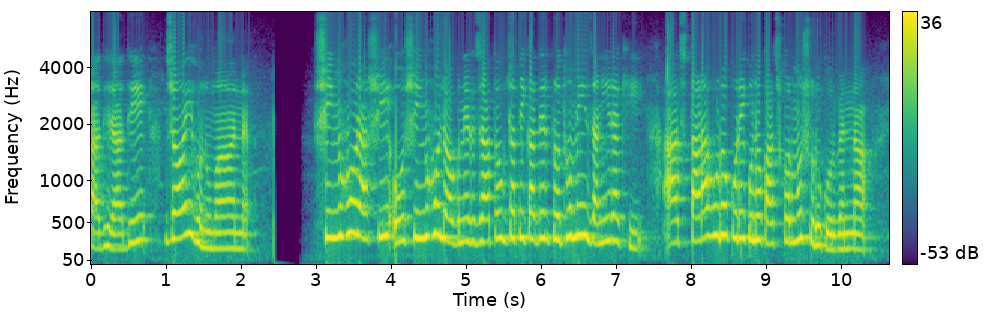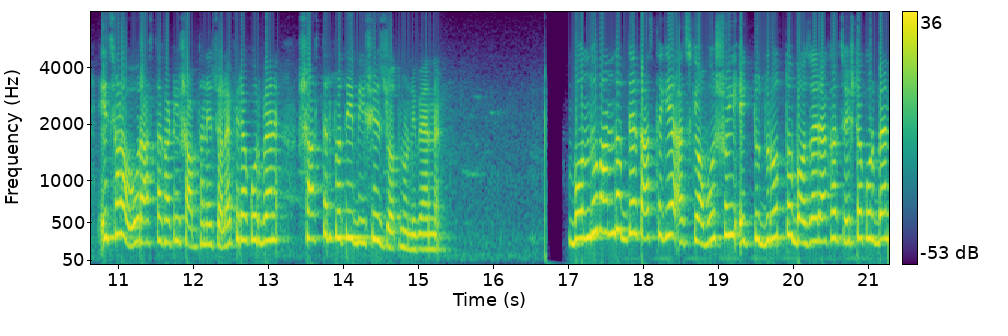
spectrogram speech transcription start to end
রাধে রাধে, জয় হনুমান। সিংহ রাশি ও সিংহ লগ্নের জাতক জাতিকাদের প্রথমেই জানিয়ে রাখি, আজ তাড়াহুড়ো করে কোনো কাজকর্ম শুরু করবেন না। এছাড়াও রাস্তাঘাটে সাবধানে চলাফেরা করবেন, স্বাস্থ্যের প্রতি বিশেষ যত্ন নেবেন। বন্ধু বান্ধবদের কাছ থেকে আজকে অবশ্যই একটু দূরত্ব বজায় রাখার চেষ্টা করবেন,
